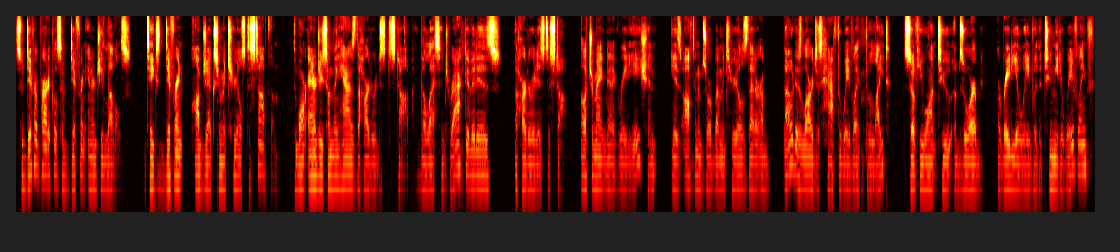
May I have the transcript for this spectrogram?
So different particles have different energy levels. It takes different objects or materials to stop them. The more energy something has, the harder it is to stop. The less interactive it is, the harder it is to stop. Electromagnetic radiation is often absorbed by materials that are about as large as half the wavelength of the light. So if you want to absorb a radio wave with a two meter wavelength,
